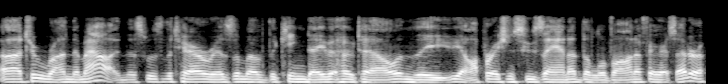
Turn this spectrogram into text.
uh, to run them out. And this was the terrorism of the King David Hotel and the you know, Operation Susanna, the Lavon affair, et cetera,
